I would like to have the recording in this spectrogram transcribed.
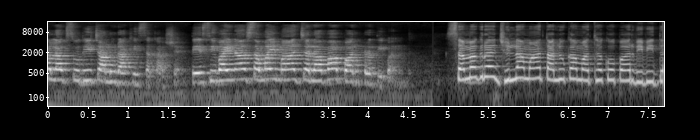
કલાક સુધી ચાલુ રાખી શકાશે. તે સિવાયના સમયમાં ચલાવવા પર પ્રતિબંધ. સમગ્ર જિલ્લામાં તાલુકા મથકો પર વિવિધ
